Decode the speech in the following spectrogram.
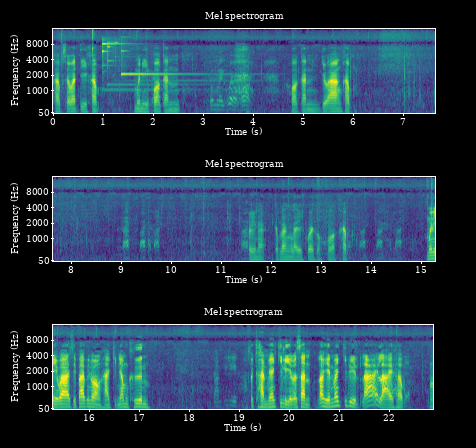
ครับสวัสดีครับเมื่อนี้พอกันพอกันอยู่อ่างครับไปนะกำลังไล่ควายเขาคอกครับไปไปขับเมื่อนี้ว่าสิพาพี่น้องหากินย่ำคืนจับกิริดไปกันแมงกิรีดมาสั้นเราเห็นแมงกิรีดหลายหลายๆครับอื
